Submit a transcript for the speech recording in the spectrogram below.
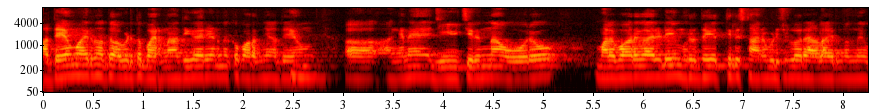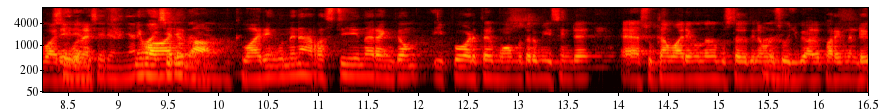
അദ്ദേഹമായിരുന്നു അത് അവിടുത്തെ ഭരണാധികാരിയാണെന്നൊക്കെ പറഞ്ഞ് അദ്ദേഹം അങ്ങനെ ജീവിച്ചിരുന്ന ഓരോ മലബാറുകാരുടെയും ഹൃദയത്തിൽ സ്ഥാനം പിടിച്ചുള്ള ഒരാളായിരുന്നു എന്ന് വാര്യംകുന്നൻ വാര്യംകുന്നനെ അറസ്റ്റ് ചെയ്യുന്ന രംഗം ഇപ്പോൾ അടുത്ത മുഹമ്മദ് റമീസിന്റെ സുൽത്താൻ വാര്യംകുന്നൻ എന്ന പുസ്തകത്തിൽ നമ്മൾ സൂചിപ്പിക്കുക പറയുന്നുണ്ട്.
